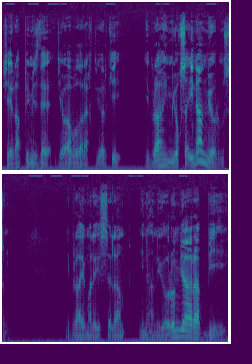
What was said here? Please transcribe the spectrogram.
şey Rabbimiz de cevap olarak diyor ki İbrahim yoksa inanmıyor musun? İbrahim aleyhisselam inanıyorum ya Rabbi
